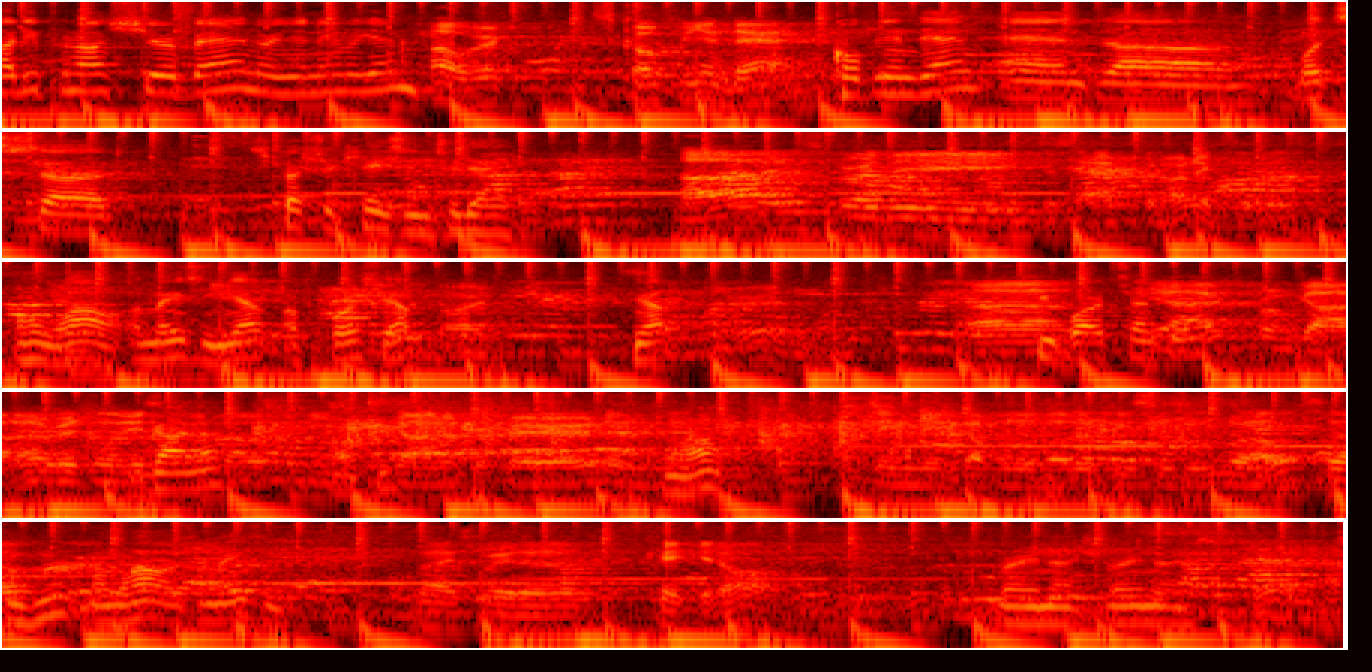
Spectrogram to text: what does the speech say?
how do you pronounce your band or your name again? Oh, we're, it's Kofi and Dan. Kofi and Dan. And uh, what's uh, special occasion today? Uh, it's for the African art exhibit. Oh wow, amazing. Yep, of course. Yep. Yep. Uh, KUBE Art Center? Yeah, I'm from Ghana originally. Ghana? So I was from Ghana prepared and Wow. singing a couple of other pieces as well. So Oh, wow, it's amazing. nice way to kick it off. Very nice, very nice.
